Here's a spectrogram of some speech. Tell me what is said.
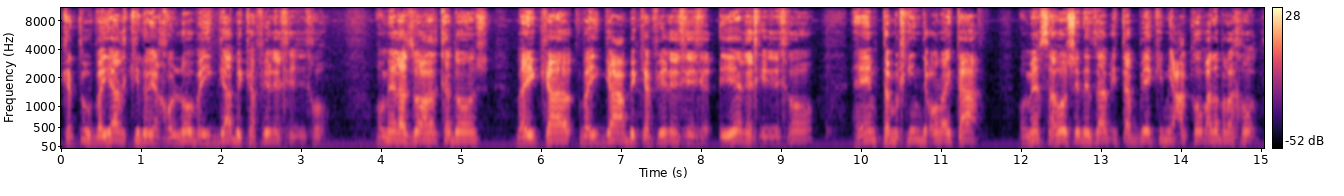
כתוב, וירא כי לא יכול לו, ויגע בכף ירך יריחו. אומר הזוהר הקדוש, ויגע בכף ירך יריחו, הם תמכין דאורייתא. אומר שרו של עזב, התאבק עם יעקב על הברכות,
